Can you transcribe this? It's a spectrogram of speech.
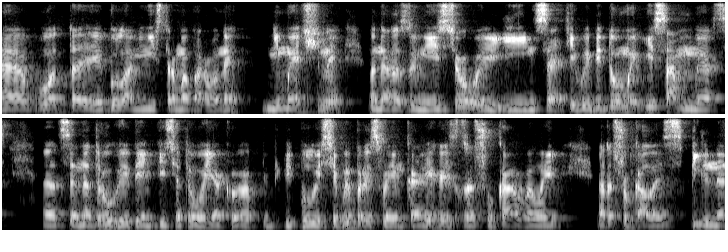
Е, От була міністром оборони Німеччини. Вона розуміє цього і ініціативи відомі. І сам Мерц. Е, Це на другий день після того, як е, відбулися вибори своїм колегою, розшукали, розшукали спільно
